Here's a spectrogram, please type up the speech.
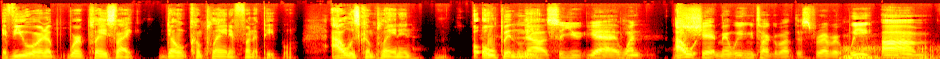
If you were in a workplace, like, don't complain in front of people. I was complaining openly. No, so you yeah one. W- shit, man, we can talk about this forever. We um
